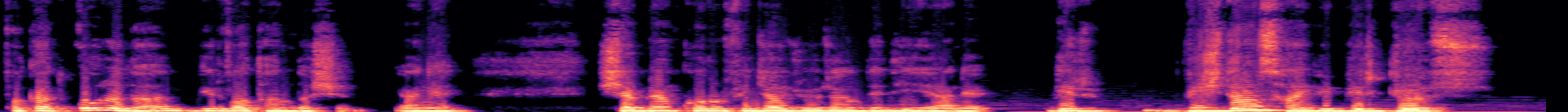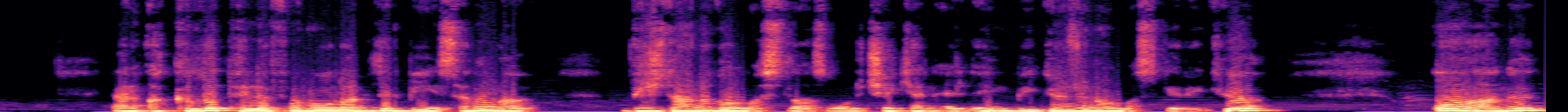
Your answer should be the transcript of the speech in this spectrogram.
Fakat orada bir vatandaşın yani Şebnem Korur Fincancı Hoca'nın dediği yani bir vicdan sahibi bir göz. Yani akıllı telefonu olabilir bir insan ama vicdanı da olması lazım onu çeken ellerin bir gözün olması gerekiyor. O anı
